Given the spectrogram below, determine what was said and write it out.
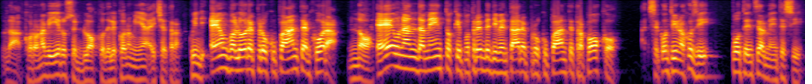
da coronavirus, il blocco dell'economia, eccetera. Quindi è un valore preoccupante ancora? No. È un andamento che potrebbe diventare preoccupante tra poco? Se continua così, potenzialmente sì.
